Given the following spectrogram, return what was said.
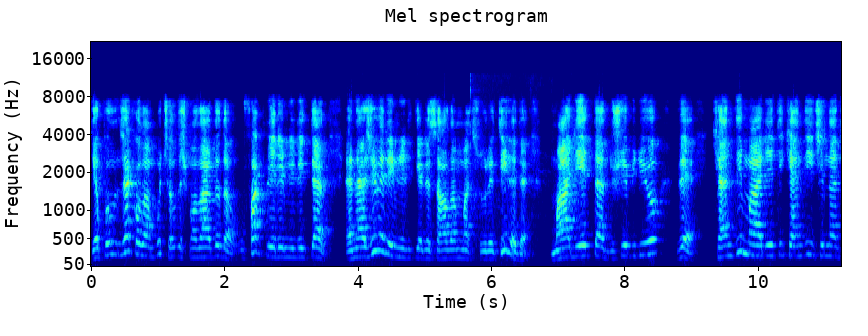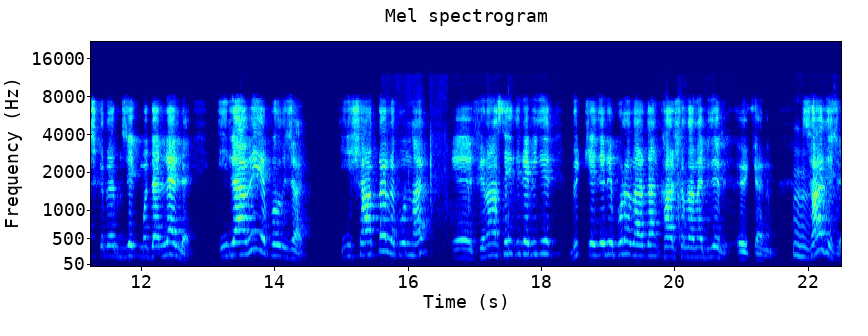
Yapılacak olan bu çalışmalarda da ufak verimlilikler, enerji verimlilikleri sağlanmak suretiyle de maliyetler düşebiliyor ve kendi maliyeti kendi içinden çıkarabilecek modellerle ilave yapılacak inşaatlarla bunlar e, finanse edilebilir, bütçeleri buralardan karşılanabilir Öykü Hanım. Hı hı. Sadece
